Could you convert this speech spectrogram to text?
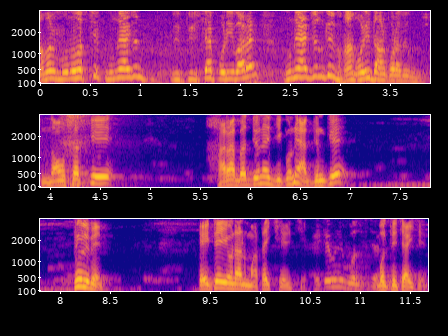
আমার মনে হচ্ছে কোনো একজন পিরসার পরিবারের কোনো একজনকে ভাঙড়ি দাঁড় করাবে উনি নওশাদকে হারাবার জন্য যে কোনো একজনকে তুলবেন। এইটাই ওনার মাথায় খেলছে। উনি বলতে বলতে চাইছেন।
